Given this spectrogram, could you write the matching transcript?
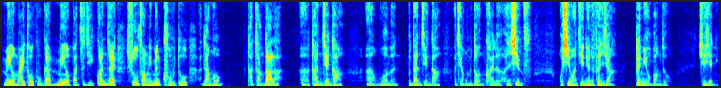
没有埋头苦干，没有把自己关在书房里面苦读，然后他长大了，呃，他很健康，呃，我们不但健康，而且我们都很快乐，很幸福。我希望今天的分享对你有帮助，谢谢你。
